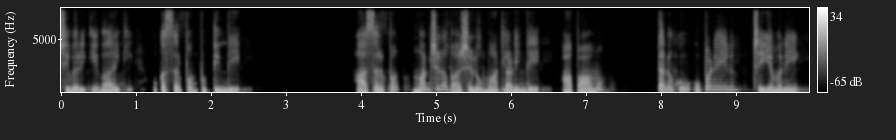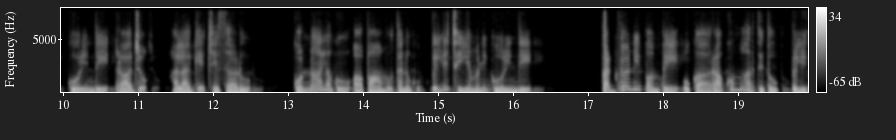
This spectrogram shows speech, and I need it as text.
చివరికి వారికి ఒక సర్పం పుట్టింది. ఆ సర్పం మనుషుల భాషలో మాట్లాడింది. ఆ పాము తనకు ఉపనయనం చెయ్యమని కోరింది. రాజు అలాగే చేశాడు. కొన్నాళ్ళకు ఆ పాము తనకు పెళ్ళి చెయ్యమని కోరింది. ఖడ్గాన్ని పంపి ఒక రాకుమార్తెతో పెళ్ళి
